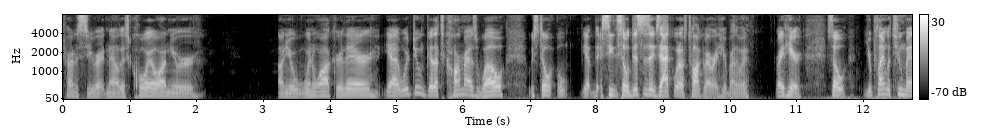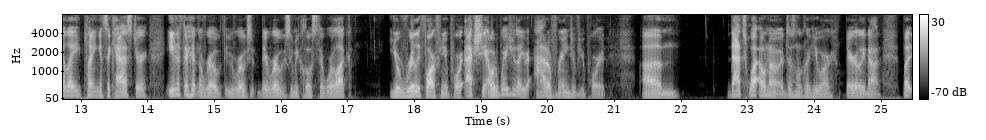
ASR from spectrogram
Trying to see right now. This coil on your on your Windwalker there. Yeah, we're doing good. That's Karma as well. We still oh yep. See, so this is exactly what I was talking about right here, by the way. Right here. So you're playing with two melee, playing against a caster. Even if they're hitting the rogue, your rogues their rogue is gonna be close to their warlock. You're really far from your port. Actually, I would wager that you're out of range of your port. Um that's why oh no, it doesn't look like you are. Barely not. But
